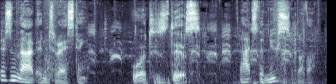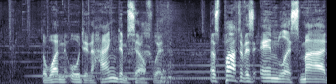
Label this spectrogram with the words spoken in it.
isn't that interesting? What is this? That's the noose, brother. The one Odin hanged himself with. As part of his endless mad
